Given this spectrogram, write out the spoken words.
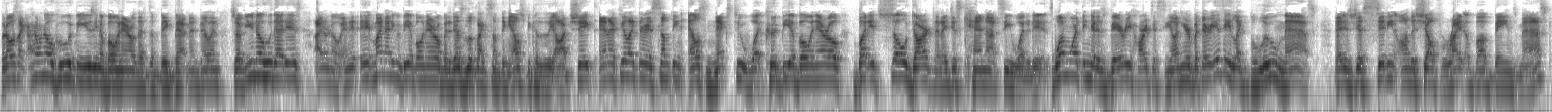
but I was like, I don't know who would be using a bow and arrow that's a big Batman villain. So if you know who that is, I don't know. And it, it might not even be a bow and arrow, but it does look like something else because of the odd shape. And I feel like there is something else next to what could be a bow and arrow, but it's so dark that I just cannot see what it is. One more thing that is very hard to see on here, but there is a like blue mask that is just sitting on the shelf right above Bane's mask.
